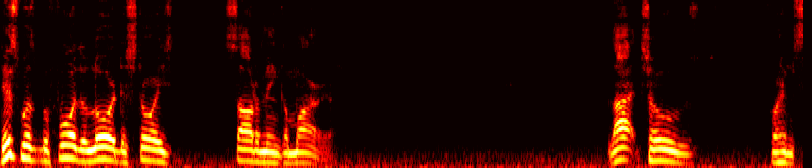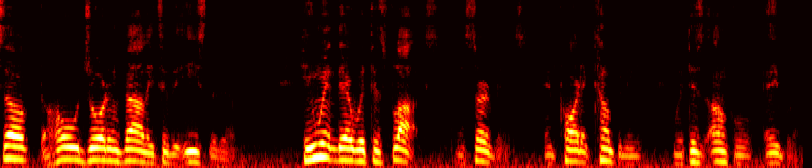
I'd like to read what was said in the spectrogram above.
This was before the Lord destroyed Sodom and Gomorrah. Lot chose for himself the whole Jordan Valley to the east of them. He went there with his flocks and servants and parted company with his uncle Abram.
